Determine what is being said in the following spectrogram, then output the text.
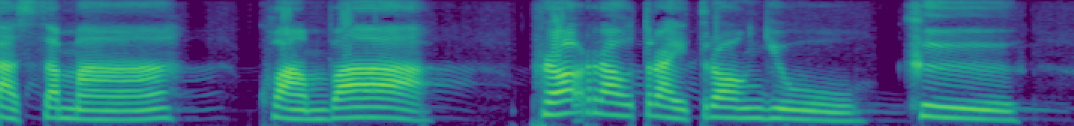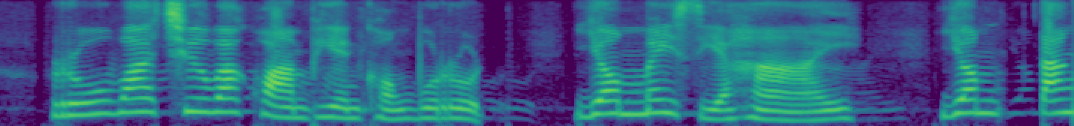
ตัดสมา ความว่า เพราะเราไตรตรองอยู่ คือ รู้ว่าชื่อว่าความเพียรของบุรุษ ย่อมไม่เสียหาย ย่อมตั้ง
